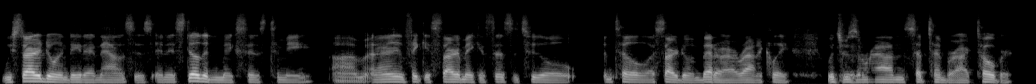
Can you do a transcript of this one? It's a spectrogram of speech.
we started doing data analysis, and it still didn't make sense to me. Um, and I didn't think it started making sense until until I started doing better, ironically, which was mm-hmm. around September, October.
